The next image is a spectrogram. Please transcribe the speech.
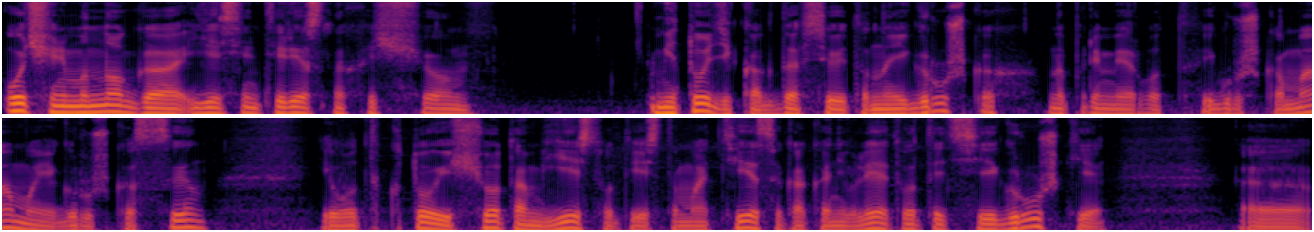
Очень много есть интересных еще методик, когда все это на игрушках, например, вот игрушка мама, игрушка сын, и вот кто еще там есть, вот есть там отец, и как они влияют, вот эти все игрушки, э,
